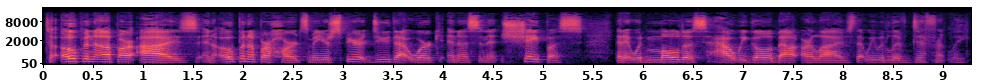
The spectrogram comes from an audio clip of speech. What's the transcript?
to open up our eyes and open up our hearts. May your Spirit do that work in us and it shape us, that it would mold us how we go about our lives, that we would live differently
